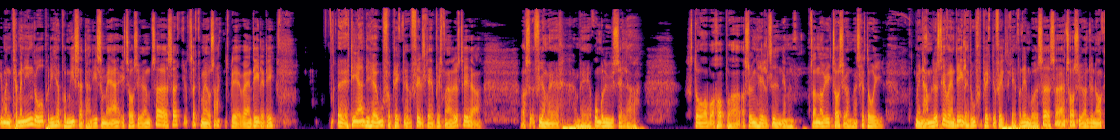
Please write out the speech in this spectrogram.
jamen, kan man indgå på de her præmisser, der ligesom er i Torsjøen, så, så, så kan man jo sagtens blive, være en del af det. Øh, det er det her uforpligtende fællesskab, hvis man har lyst til at, at fyre med, med rum og lys, eller stå op og hoppe og, og synge hele tiden, jamen, så er det nok ikke Torsjøen, man skal stå i. Men har man lyst til at være en del af et uforpligtet fællesskab på den måde, så, så er Torsjøen jo nok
